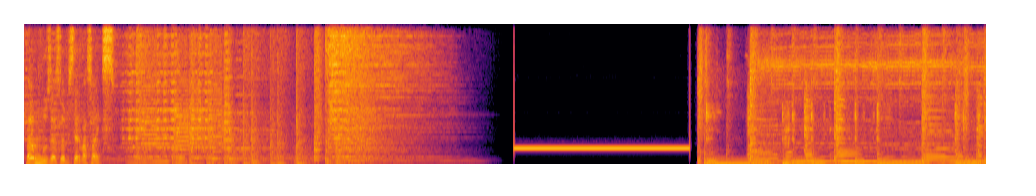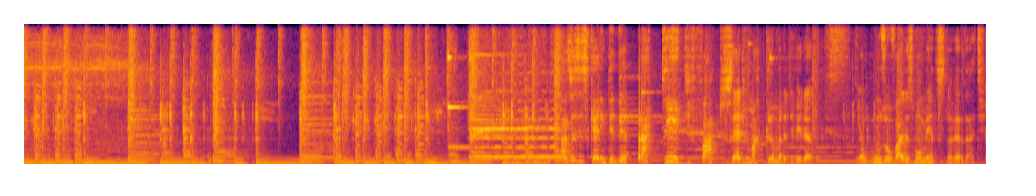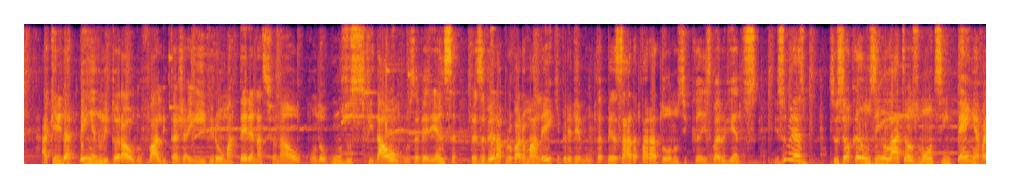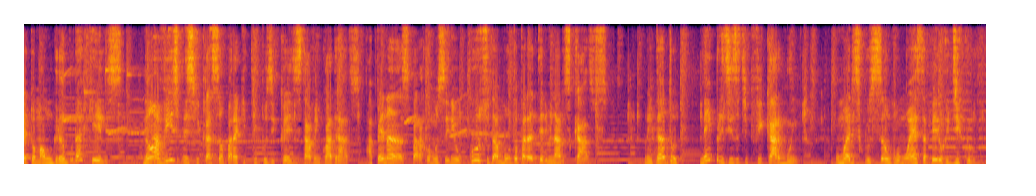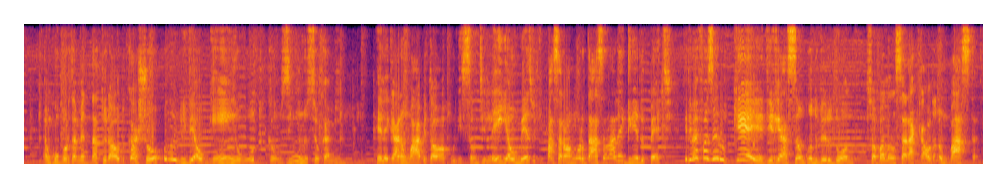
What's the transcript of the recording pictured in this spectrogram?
Vamos às observações. Quer entender para que de fato serve uma Câmara de Vereadores. Em alguns ou vários momentos, na verdade. A querida penha no litoral do Vale Itajaí virou matéria nacional quando alguns dos fidalgos da vereança resolveram aprovar uma lei que prevê multa pesada para donos de cães barulhentos. Isso mesmo, se o seu cãozinho late aos montes e empenha, vai tomar um grampo daqueles. Não havia especificação para que tipos de cães estavam enquadrados, apenas para como seria o custo da multa para determinados casos. No entanto, nem precisa tipificar muito. Uma discussão como essa beira o ridículo. É um comportamento natural do cachorro quando ele vê alguém ou outro cãozinho no seu caminho. Relegar um hábito a uma punição de lei é o mesmo que passar uma mordaça na alegria do pet. Ele vai fazer o que de reação quando ver o dono? Só balançar a cauda não basta.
